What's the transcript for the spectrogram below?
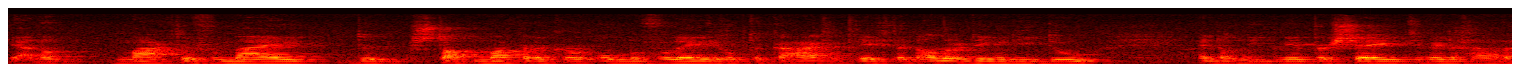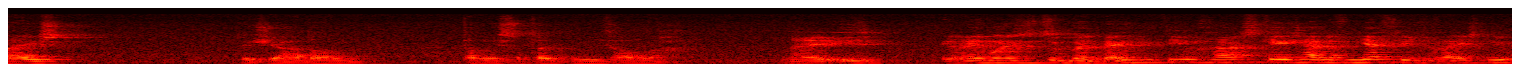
Ja, dat maakte voor mij de stap makkelijker om me volledig op de kaart te richten en andere dingen die ik doe. En dan niet meer per se te willen gaan reizen. Dus ja, dan, dan is dat ook niet handig. Nee, Raymond is natuurlijk bij het Bentley-team geweest. Keer zijn er van Jeffrey geweest nu.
